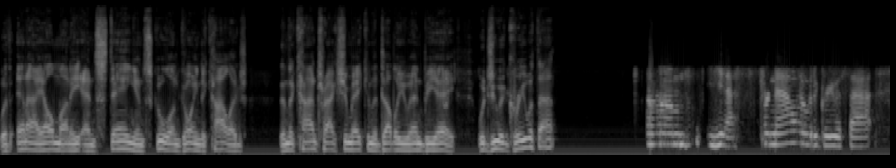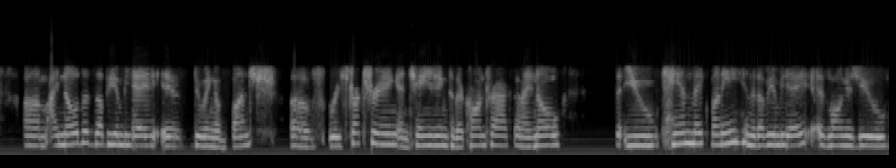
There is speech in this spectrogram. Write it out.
with NIL money and staying in school and going to college than the contracts you make in the WNBA. Would you agree with that? Um, yes, for now, I would agree with that. Um, I know the WNBA is doing a bunch of restructuring and changing to their contracts, and I know that you can make money in the WNBA as long as you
